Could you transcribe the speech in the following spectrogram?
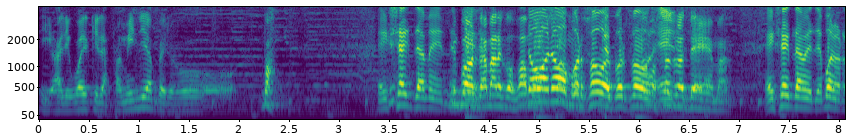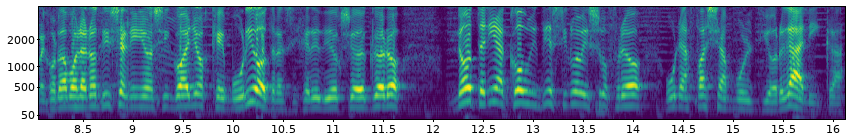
y, al igual que la familia, pero... Bueno, Exactamente. no importa, Marcos, vamos. No, no, vamos- por favor, por favor. Vamos a El- otro tema. Exactamente. Bueno, recordamos la noticia, el niño de 5 años que murió tras ingerir dióxido de cloro no tenía COVID-19 y sufrió una falla multiorgánica.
